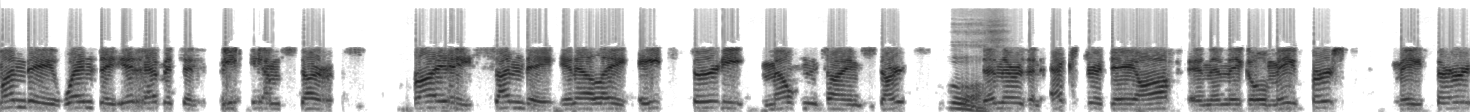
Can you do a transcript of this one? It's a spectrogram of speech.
Monday, Wednesday in Edmonton, 8 p.m. starts. Friday, Sunday in LA, 8:30 Mountain Time starts. Oh. Then there is an extra day off, and then they go May 1st, May 3rd,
